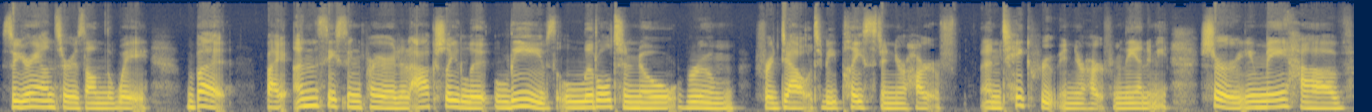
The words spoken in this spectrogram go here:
So your answer is on the way. But by unceasing prayer, it actually li- leaves little to no room for doubt to be placed in your heart and take root in your heart from the enemy. Sure, you may have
